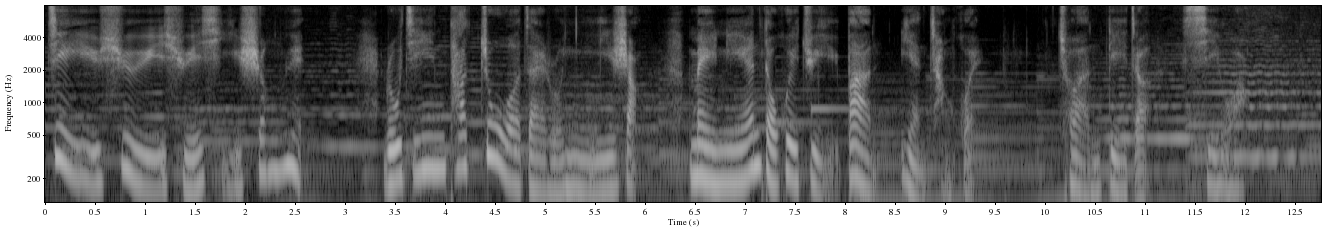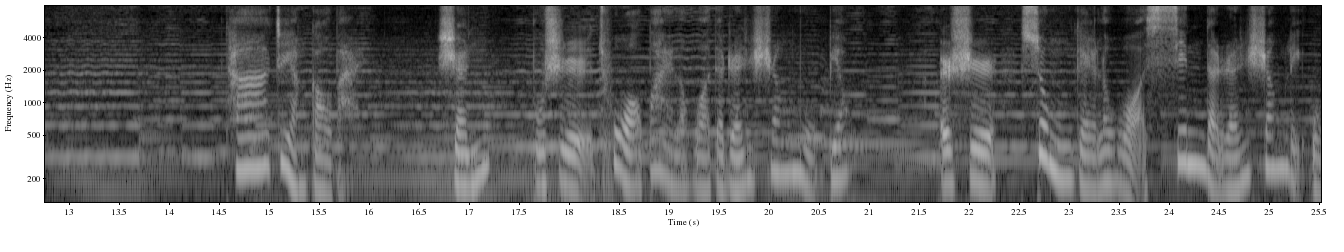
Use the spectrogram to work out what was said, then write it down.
继续学习声乐。如今，他坐在轮椅上，每年都会举办演唱会，传递着希望。他这样告白：“神。”不是挫败了我的人生目标，而是送给了我新的人生礼物，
